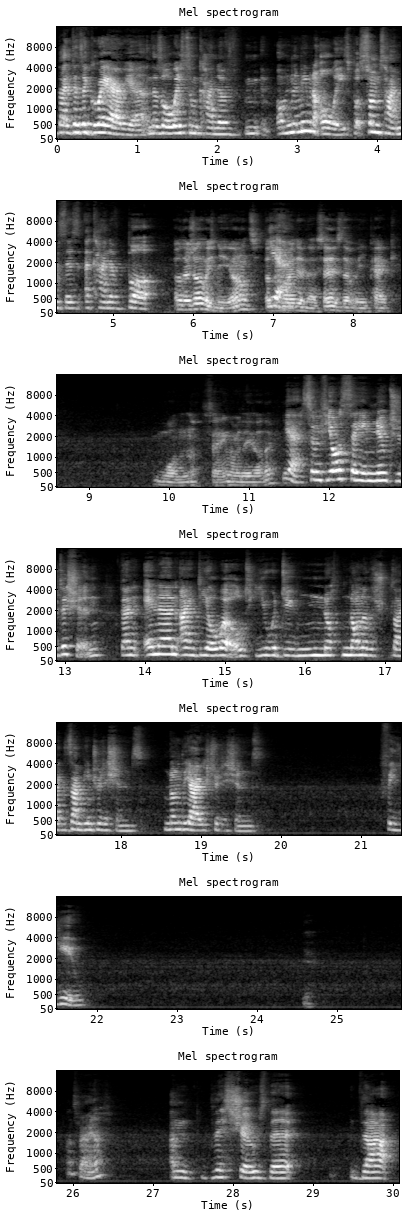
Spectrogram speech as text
like there's a grey area and there's always some kind of maybe not always, but sometimes there's a kind of but. Oh, there's always nuance, but Yeah. the point of this is that we pick one thing or the other. Yeah, so if you're saying no tradition, then in an ideal world, you would do no, none of the like Zambian traditions, none of the Irish traditions. For you. Yeah. That's fair enough. And this shows that that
